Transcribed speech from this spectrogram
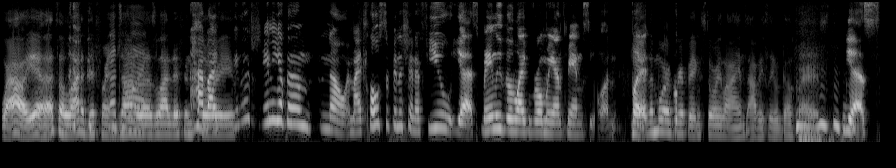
Wow, yeah, that's a lot of different genres, a lot. a lot. of different Have stories. I finished any of them? No. Am I close to finishing a few? Yes, mainly the like romance fantasy one. But yeah, the more gripping storylines obviously would go first. yes.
